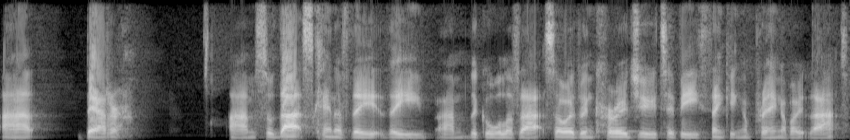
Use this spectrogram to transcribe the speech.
uh, better. Um, so that's kind of the, the, um, the goal of that. So I'd encourage you to be thinking and praying about that.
